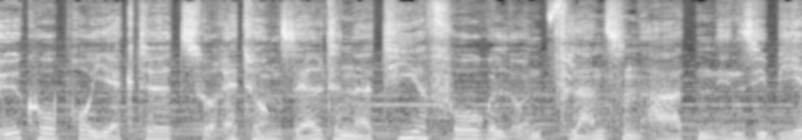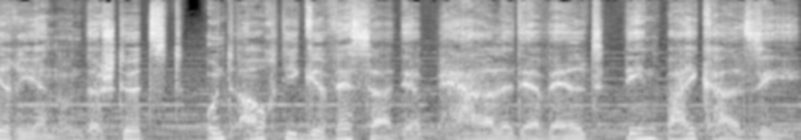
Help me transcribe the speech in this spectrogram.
Ökoprojekte zur Rettung seltener Tier-, Vogel- und Pflanzenarten in Sibirien unterstützt und auch die Gewässer der Perle der Welt, den Baikalsee,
